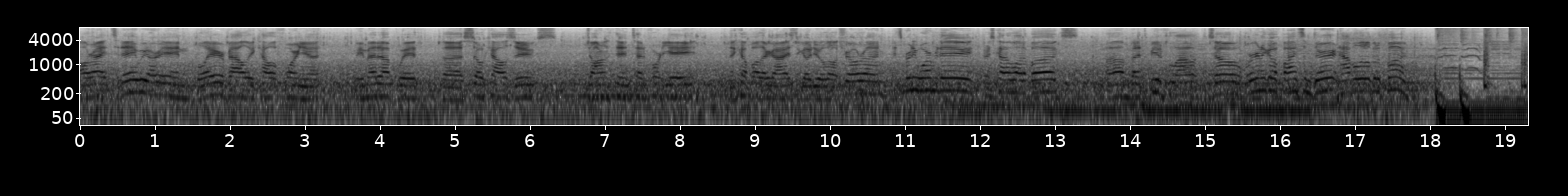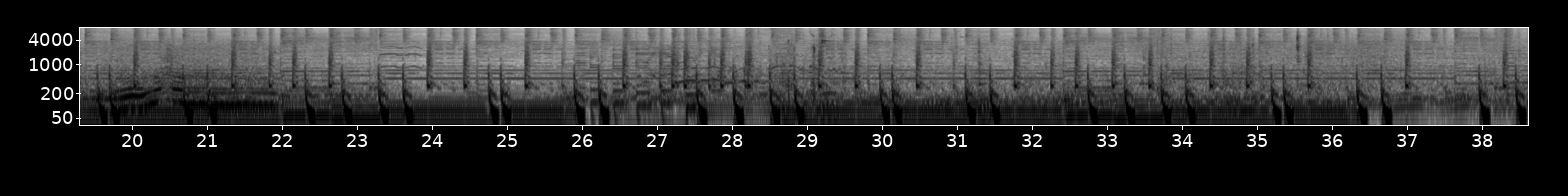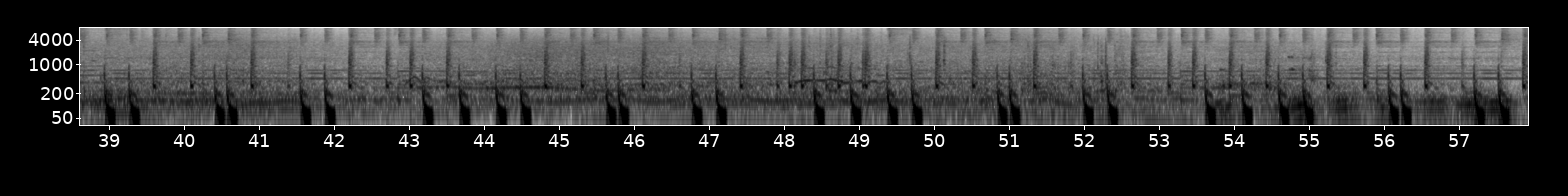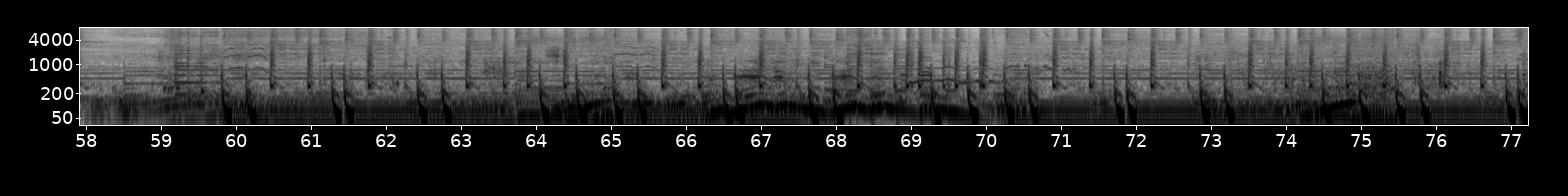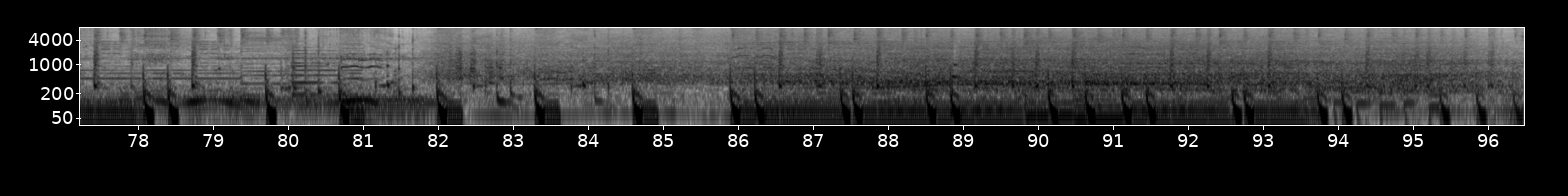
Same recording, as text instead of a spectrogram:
All right, today we are in Blair Valley, California. We met up with the SoCal Zuks, Jonathan 1048, and a couple other guys to go do a little trail run. It's pretty warm today. There's kind of a lot of bugs, um, but it's beautiful out. So we're gonna go find some dirt and have a little bit of fun.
